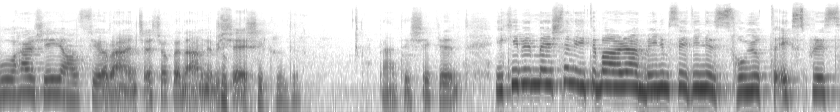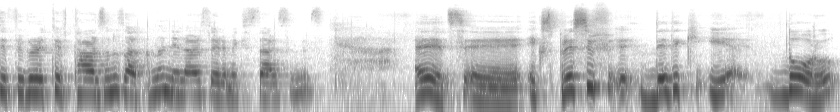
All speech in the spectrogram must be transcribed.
Bu her şeye yansıyor bence. Çok önemli bir Çok şey. teşekkür ederim. Ben teşekkür ederim. 2005'ten itibaren benimsediğiniz soyut, ekspresif, figüratif tarzınız hakkında neler söylemek istersiniz? Evet, e, ekspresif e, dedik e, doğru.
